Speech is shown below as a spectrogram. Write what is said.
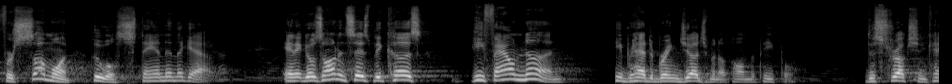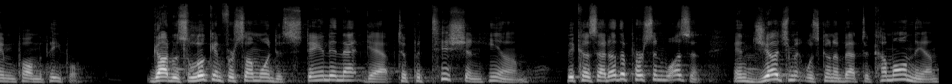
for someone who will stand in the gap. And it goes on and says, because he found none, he had to bring judgment upon the people destruction came upon the people. God was looking for someone to stand in that gap, to petition Him, because that other person wasn't. And judgment was going to about to come on them.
